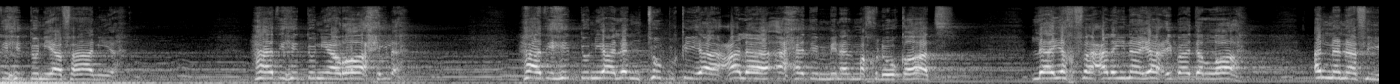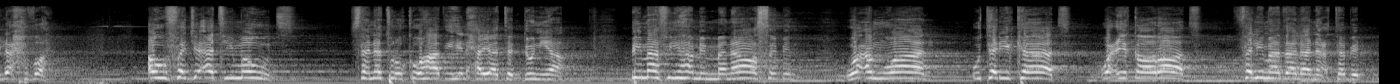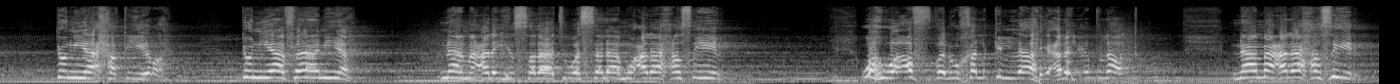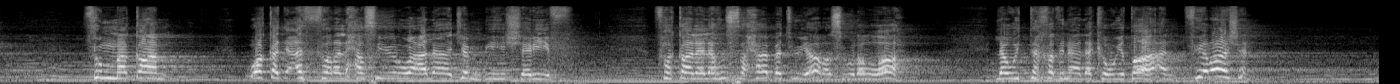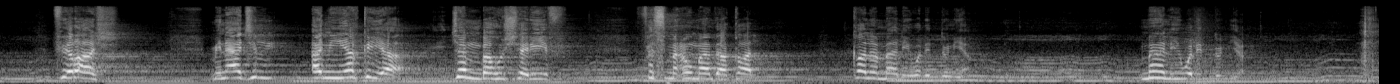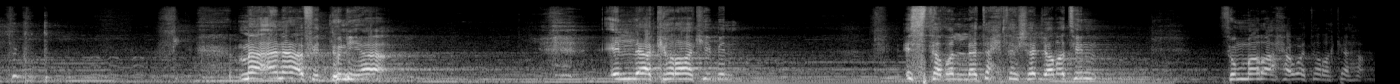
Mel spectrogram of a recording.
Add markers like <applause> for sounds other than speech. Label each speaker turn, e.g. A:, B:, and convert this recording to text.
A: هذه الدنيا فانية. هذه الدنيا راحلة. هذه الدنيا لن تبقي على أحد من المخلوقات. لا يخفى علينا يا عباد الله أننا في لحظة أو فجأة موت سنترك هذه الحياة الدنيا بما فيها من مناصب وأموال وتركات وعقارات. فلماذا لا نعتبر دنيا حقيرة؟ دنيا فانية. نام عليه الصلاة والسلام على حصير. وهو أفضل خلق الله على الإطلاق. نام على حصير. ثم قام. وقد أثر الحصير على جنبه الشريف. فقال له الصحابة يا رسول الله لو اتخذنا لك وطاء فراشا. فراش من أجل أن يقي جنبه الشريف. فاسمعوا ماذا قال. قال ما لي وللدنيا. ما لي وللدنيا. <laughs> ما أنا في الدنيا إلا كراكب استظل تحت شجرة ثم راح وتركها.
